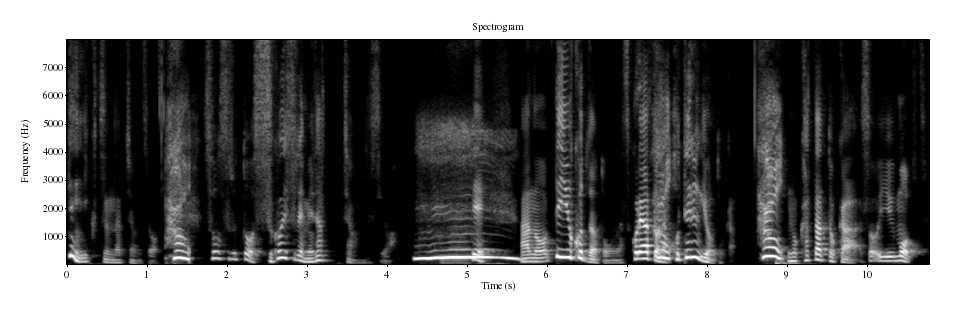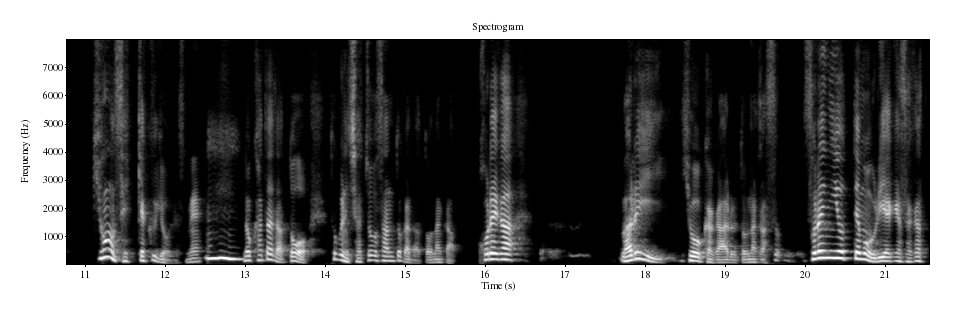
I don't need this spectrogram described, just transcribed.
点いくつになっちゃうんですよ。はい、そうすると、すごいそれ目立っちゃうんですよ。で、あの、っていうことだと思います。これあとね、はい、ホテル業とかの方とか、そういうもう、基本接客業ですね。の方だと、特に社長さんとかだと、なんか、これが悪い評価があると、なんかそ、それによっても売り上げが下がっ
